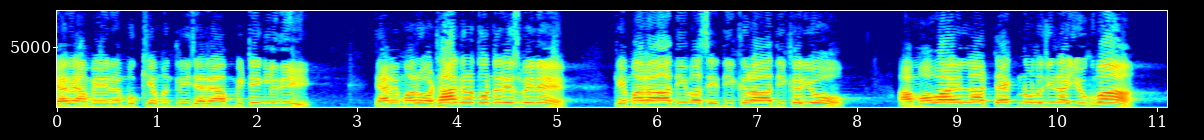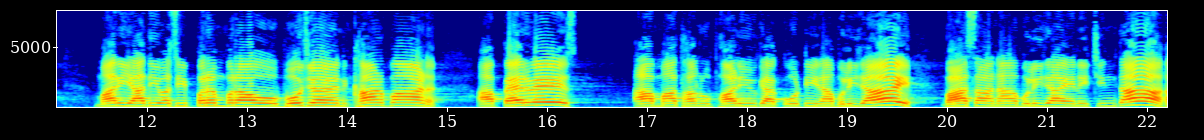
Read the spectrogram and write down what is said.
જ્યારે અમે મુખ્યમંત્રી જ્યારે આ મિટિંગ લીધી ત્યારે મારો અઠાગ્રહ હતો નરેશભાઈને કે મારા આદિવાસી દીકરા, દીકરીઓ, આ મોબાઈલના ટેકનોલોજીના યુગમાં મારી આદિવાસી પરંપરાઓ, ભોજન, ખાણપાણ, આ પહેરવેશ, આ માથાનું ફાળ્યું કે આ કોટી ના ભૂલી જાય, ભાષા ના ભૂલી જાય એની ચિંતા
